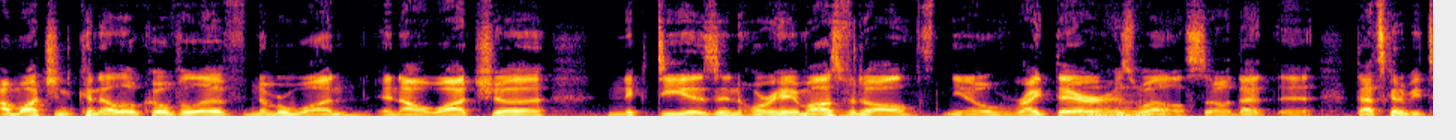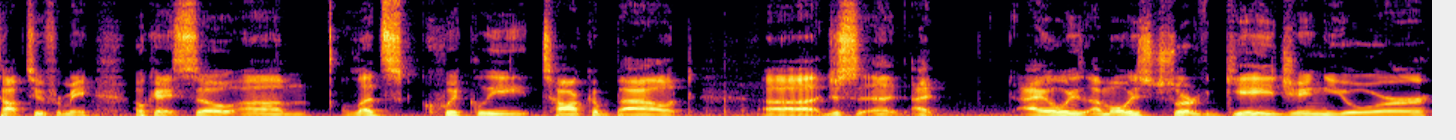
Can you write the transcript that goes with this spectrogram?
I'm watching Canelo Kovalev number one, and I'll watch uh, Nick Diaz and Jorge Masvidal, you know, right there as well. So that uh, that's going to be top two for me. Okay, so um, let's quickly talk about uh, just uh, I. I always I'm always sort of gauging your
